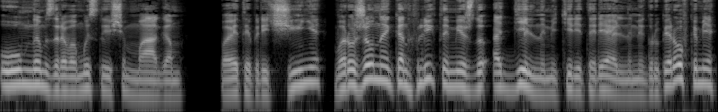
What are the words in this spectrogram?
умным здравомыслящим магам. По этой причине вооруженные конфликты между отдельными территориальными группировками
